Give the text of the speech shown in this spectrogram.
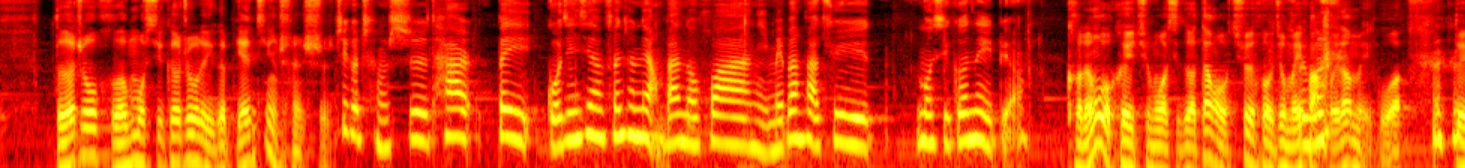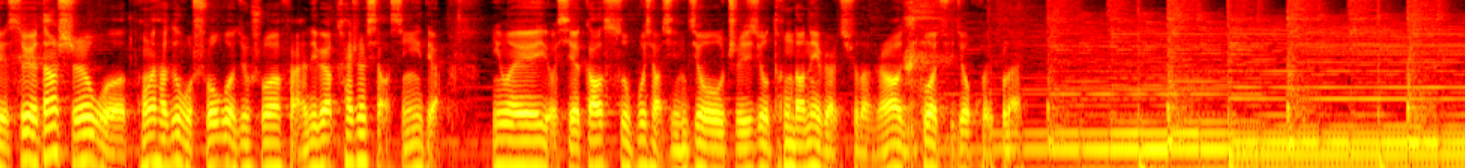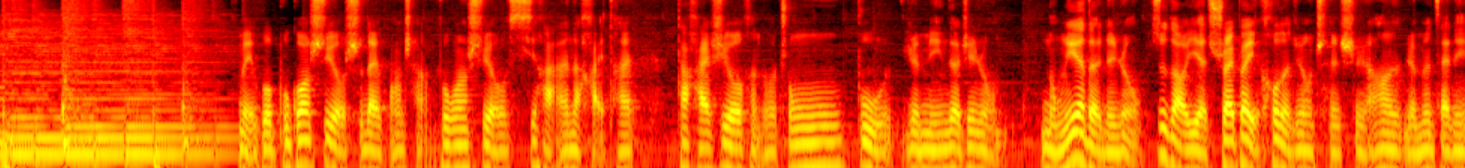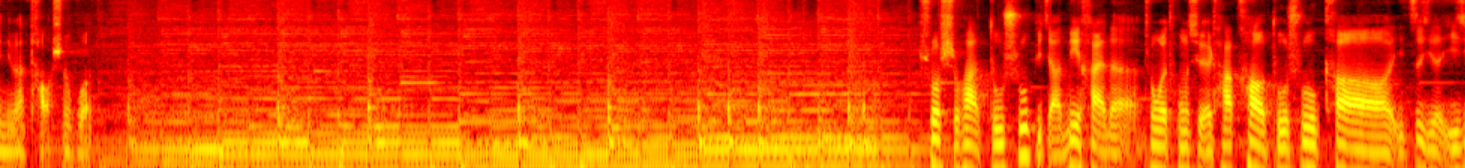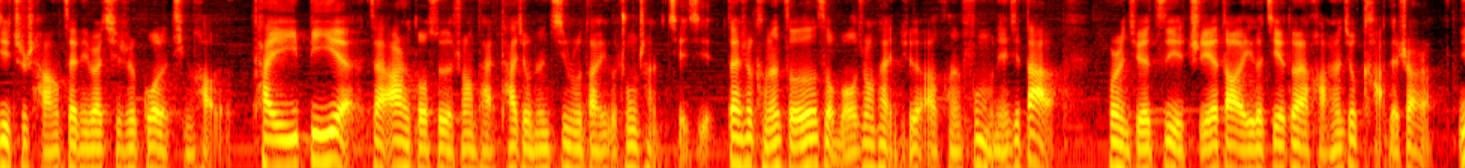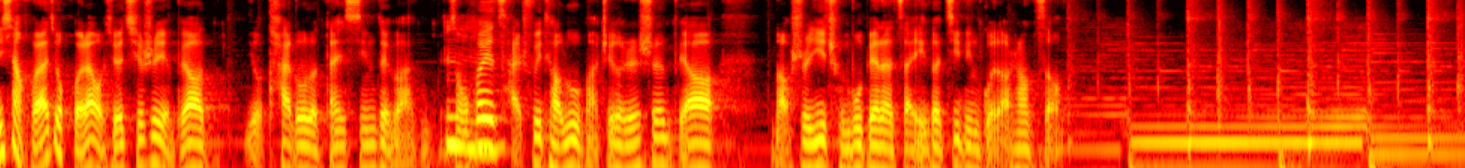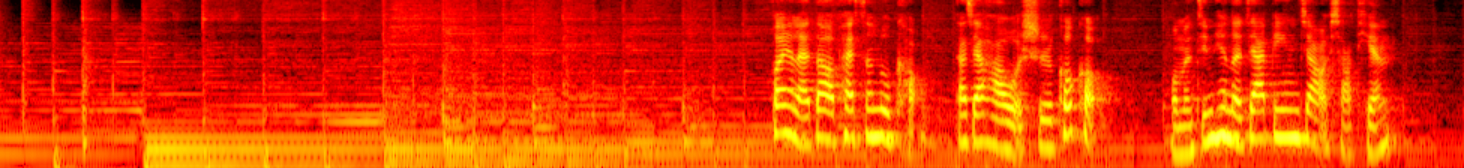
德州和墨西哥州的一个边境城市。这个城市它被国境线分成两半的话，你没办法去墨西哥那边。可能我可以去墨西哥，但我去了后就没法回到美国。对，所以当时我朋友还跟我说过，就说反正那边开车小心一点，因为有些高速不小心就直接就通到那边去了，然后你过去就回不来。美国不光是有时代广场，不光是有西海岸的海滩，它还是有很多中部人民的这种农业的那种制造业衰败以后的这种城市，然后人们在那地方讨生活。说实话，读书比较厉害的中国同学，他靠读书，靠自己的一技之长，在那边其实过得挺好的。他一毕业，在二十多岁的状态，他就能进入到一个中产阶级。但是可能走走走某个状态，你觉得啊，可能父母年纪大了，或者你觉得自己职业到一个阶段，好像就卡在这儿了。你想回来就回来，我觉得其实也不要有太多的担心，对吧？总会踩出一条路吧。这个人生不要老是一成不变的在一个既定轨道上走。欢迎来到派森路口。大家好，我是 Coco。我们今天的嘉宾叫小田，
